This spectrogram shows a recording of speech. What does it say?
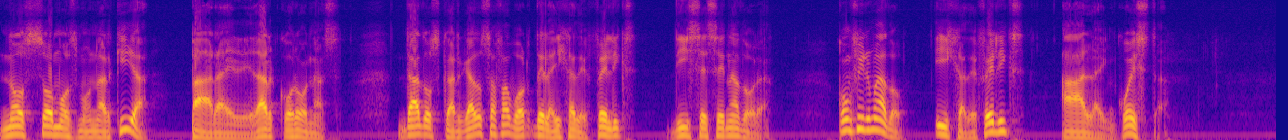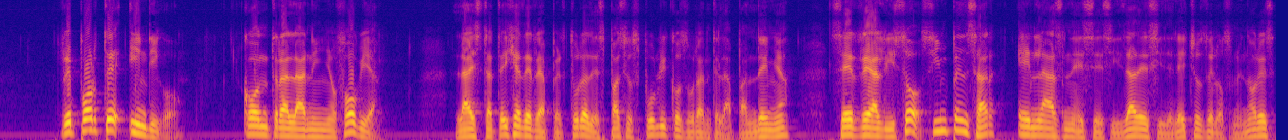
no somos monarquía para heredar coronas. Dados cargados a favor de la hija de Félix, dice senadora. Confirmado, hija de Félix, a la encuesta. Reporte Índigo. Contra la niñofobia. La estrategia de reapertura de espacios públicos durante la pandemia se realizó sin pensar en las necesidades y derechos de los menores,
